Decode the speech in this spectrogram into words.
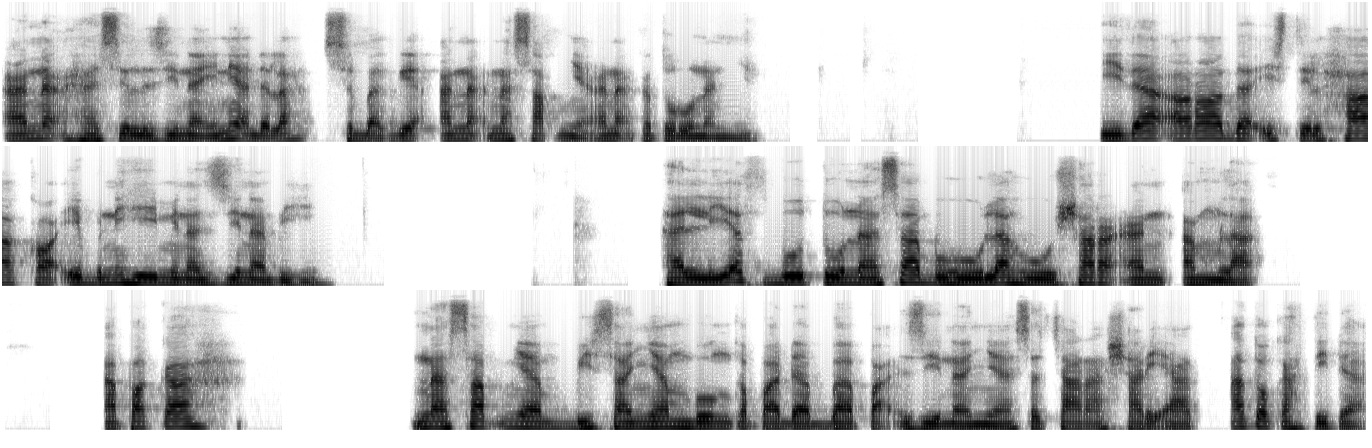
anak hasil zina ini adalah sebagai anak nasabnya, anak keturunannya. Idza arada istilhaqa ibnihi minaz zina bihi. Hal yathbutu nasabuhu lahu syar'an amla? Apakah nasabnya bisa nyambung kepada bapak zinanya secara syariat ataukah tidak?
